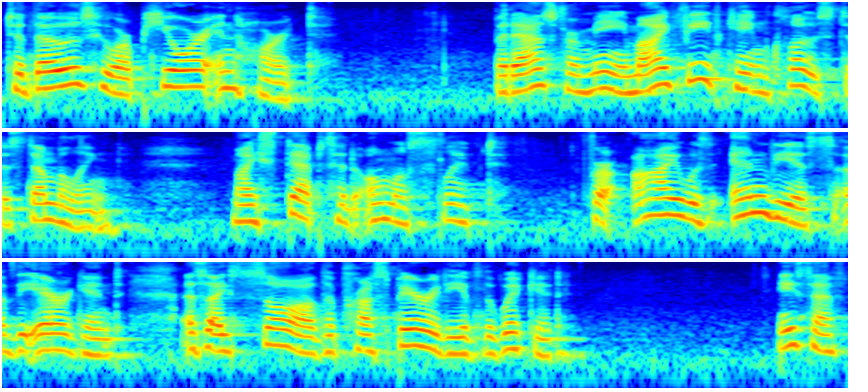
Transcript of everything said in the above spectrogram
to those who are pure in heart. But as for me, my feet came close to stumbling. My steps had almost slipped, for I was envious of the arrogant as I saw the prosperity of the wicked. Asaph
